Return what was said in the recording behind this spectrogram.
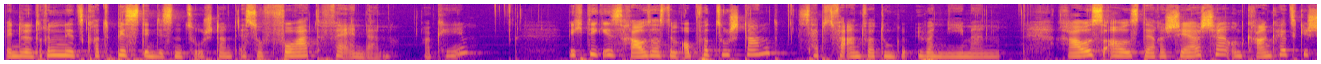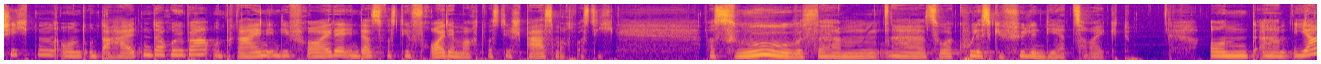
wenn du da drinnen jetzt gerade bist in diesem Zustand, es sofort verändern. Okay? Wichtig ist, raus aus dem Opferzustand, Selbstverantwortung übernehmen. Raus aus der Recherche und Krankheitsgeschichten und unterhalten darüber und rein in die Freude, in das, was dir Freude macht, was dir Spaß macht, was dich, was, uh, was ähm, äh, so ein cooles Gefühl in dir erzeugt. Und ähm, ja,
